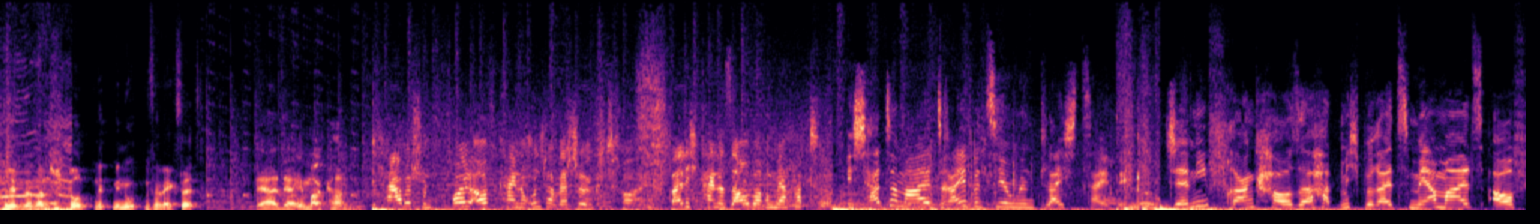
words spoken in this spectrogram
Schlimm, wenn man Stunden mit Minuten verwechselt. Der, der immer kann. Ich habe schon voll oft keine Unterwäsche getragen, weil ich keine saubere mehr hatte. Ich hatte mal drei Beziehungen gleichzeitig. Jenny Frankhauser hat mich bereits mehrmals auf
